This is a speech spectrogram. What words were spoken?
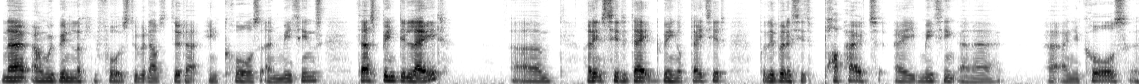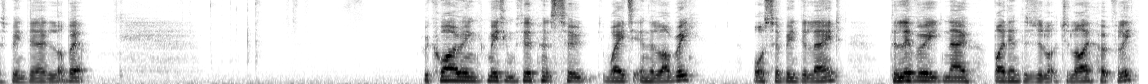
now. And we've been looking forward to being able to do that in calls and meetings. That's been delayed. Um, I didn't see the date being updated, but the ability to pop out a meeting and a and your calls has been delayed a little bit. Requiring meeting participants to wait in the lobby also been delayed. Delivery now by the end of July, hopefully.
